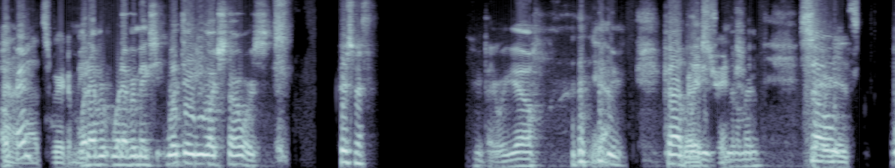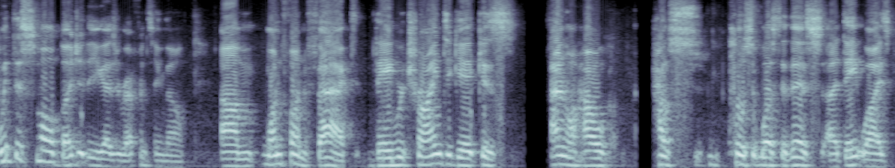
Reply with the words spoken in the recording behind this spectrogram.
I don't Okay. know, that's weird to me. Whatever, whatever makes you. What day do you watch Star Wars? Christmas. There we go. Yeah. God, Very ladies strange. and gentlemen. So, with this small budget that you guys are referencing, though, um, one fun fact: they were trying to get because I don't know how how s- close it was to this uh, date wise,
